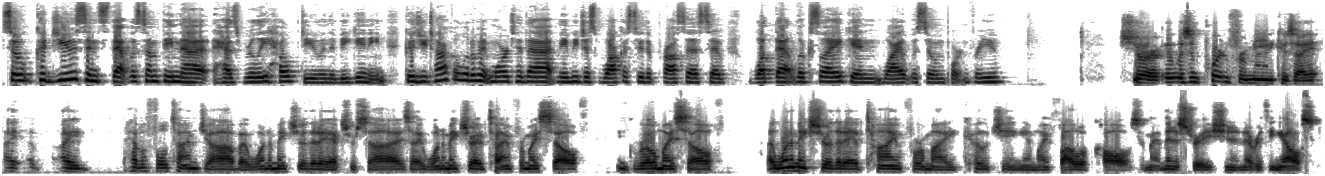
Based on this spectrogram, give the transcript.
So, could you, since that was something that has really helped you in the beginning, could you talk a little bit more to that? Maybe just walk us through the process of what that looks like and why it was so important for you? Sure. It was important for me because I, I, I have a full time job. I want to make sure that I exercise. I want to make sure I have time for myself and grow myself. I want to make sure that I have time for my coaching and my follow up calls and my administration and everything else.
